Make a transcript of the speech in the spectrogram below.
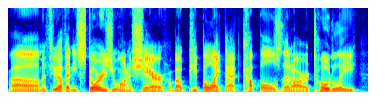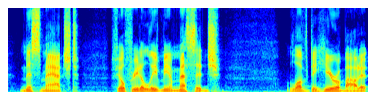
Um, if you have any stories you want to share about people like that, couples that are totally mismatched, feel free to leave me a message Love to hear about it.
